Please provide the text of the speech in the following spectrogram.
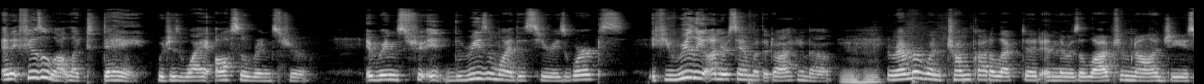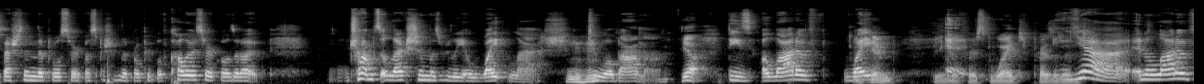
And it feels a lot like today, which is why it also rings true. It rings true. It, the reason why this series works, if you really understand what they're talking about, mm-hmm. remember when Trump got elected and there was a lot of terminology, especially in liberal circles, especially liberal people of color circles, about Trump's election was really a white lash mm-hmm. to Obama. yeah. These, a lot of white. Him being the first white president. Yeah, and a lot of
